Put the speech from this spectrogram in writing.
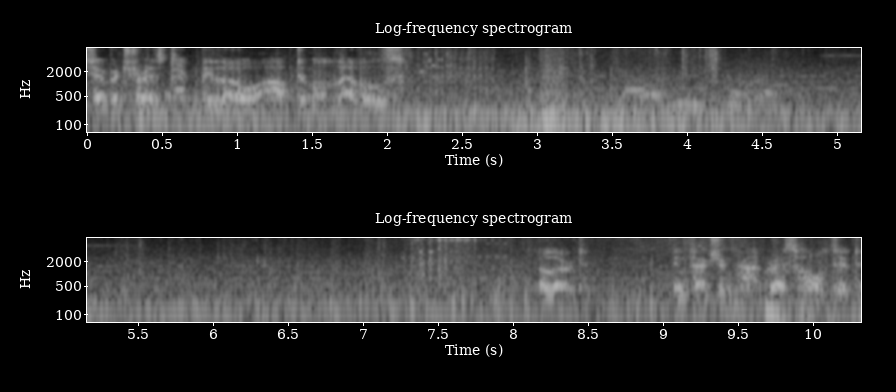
Temperature is below optimal levels. Alert. Infection progress halted.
